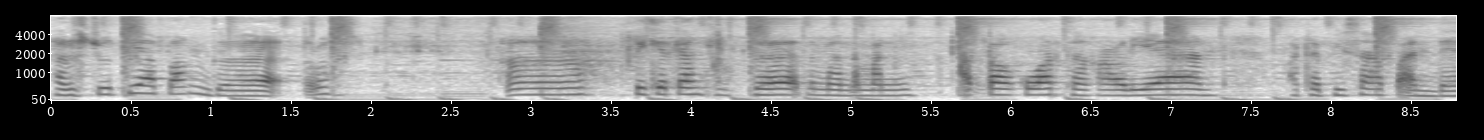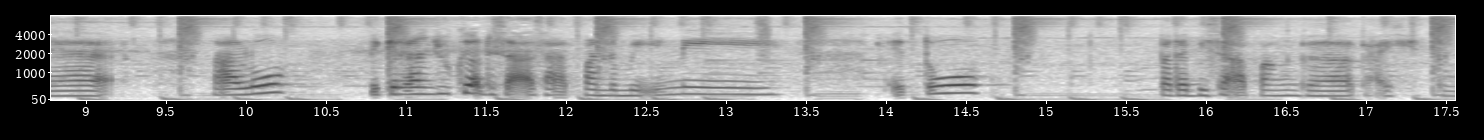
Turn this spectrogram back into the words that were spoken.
harus cuti apa enggak? Terus uh, pikirkan juga teman-teman atau keluarga kalian pada bisa apa enggak? Lalu pikirkan juga di saat-saat pandemi ini itu pada bisa apa enggak? Kayak gitu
